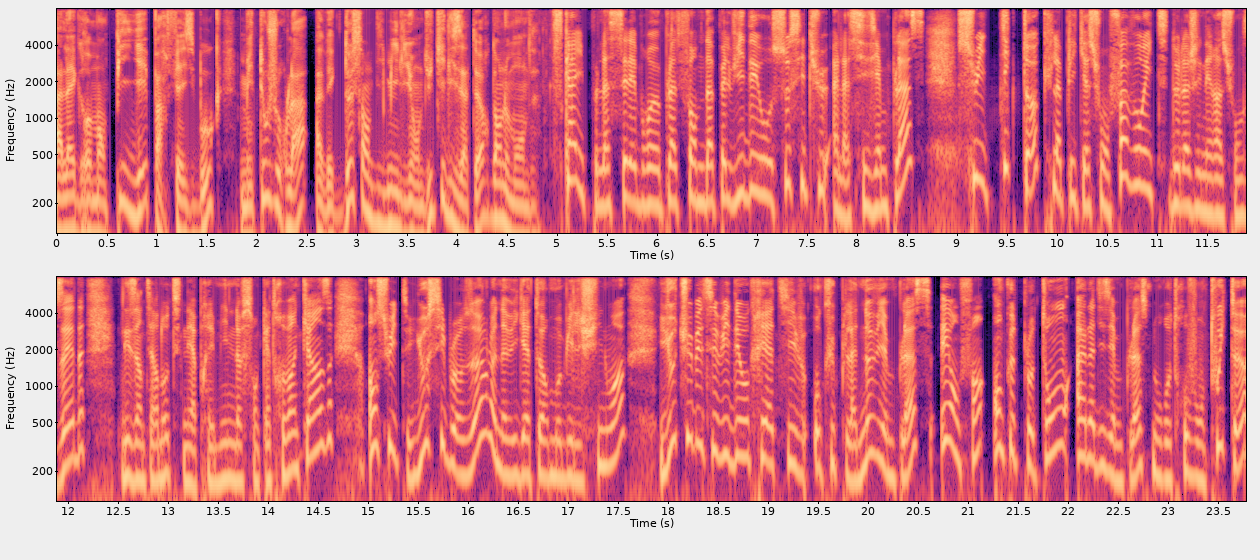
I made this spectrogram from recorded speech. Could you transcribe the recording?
allègrement pillé par Facebook, mais toujours là avec 210 millions d'utilisateurs dans le monde. Skype, la célèbre plateforme d'appel vidéo, se situe à la sixième place. Suit TikTok, l'application favorite de la génération Z, les internautes nés après 1995. Ensuite, UC Browser, le navigateur mobile chinois. YouTube et ses vidéos créatives occupent la neuvième place. Et enfin, en queue de peloton, à la dixième place, nous retrouvons Twitter,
